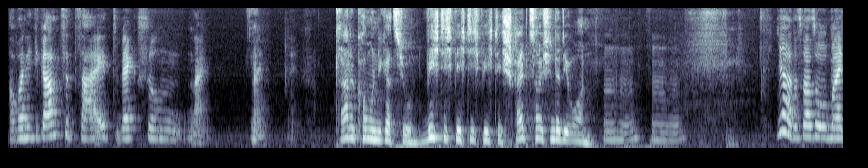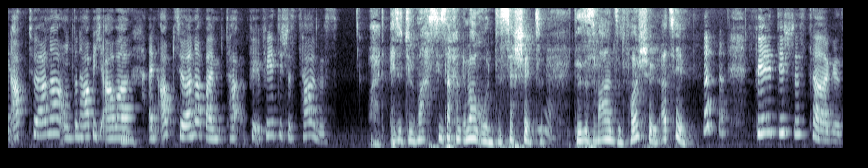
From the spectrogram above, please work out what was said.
Aber nicht die ganze Zeit wechseln. Nein. Nein. nein. Gerade Kommunikation. Wichtig, wichtig, wichtig. Schreibt euch hinter die Ohren. Mhm, mhm. Ja, das war so mein Abturner. Und dann habe ich aber einen Abturner beim Ta Fetisch des Tages. Also du machst die Sachen immer rund. Das ist ja shit. Das ist Wahnsinn. Voll schön. Erzähl. Fetisch des Tages.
